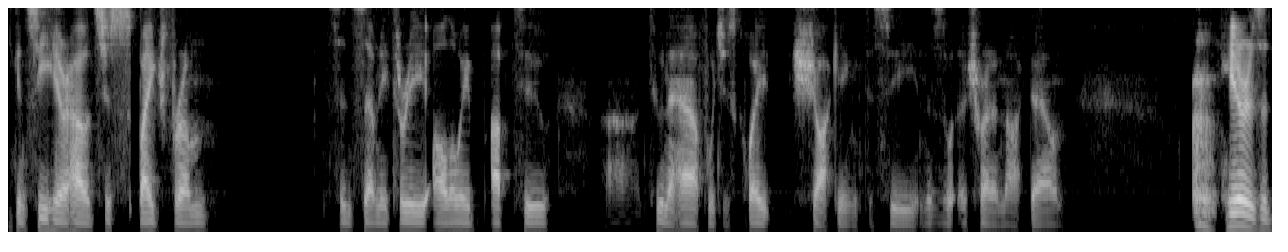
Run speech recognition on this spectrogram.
You can see here how it's just spiked from since 73 all the way up to uh, two and a half, which is quite shocking to see. And this is what they're trying to knock down. Here is a,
